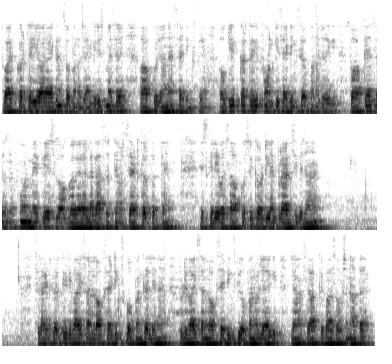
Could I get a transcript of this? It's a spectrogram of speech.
स्वाइप करते ही और आइकन से ओपन हो जाएँगे, जिसमें से आपको जाना है सेटिंग्स पे। और क्लिक करते ही फ़ोन की सेटिंग से ओपन हो जाएगी। तो आप कैसे अपने फ़ोन में फेस लॉक वगैरह लगा सकते हैं और सेट कर सकते हैं? इसके लिए बस आपको सिक्योरिटी एंड प्राइवेसी पे जाना है। स्लाइड करते डिवाइस अनलॉक सेटिंग्स को ओपन कर लेना है। तो डिवाइस अनलॉक सेटिंग्स भी ओपन हो जाएगी, जहाँ से आपके पास ऑप्शन आता है।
